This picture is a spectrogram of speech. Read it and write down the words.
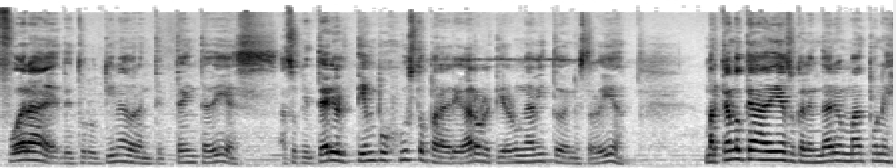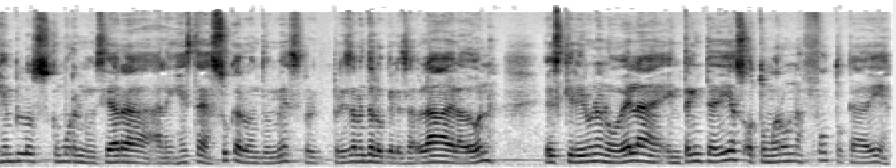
fuera de tu rutina durante 30 días. A su criterio, el tiempo justo para agregar o retirar un hábito de nuestra vida. Marcando cada día su calendario, Matt pone ejemplos como renunciar a, la ingesta de azúcar durante un mes, precisamente lo que les hablaba de la dona, escribir una novela en 30 días o tomar una foto cada día.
